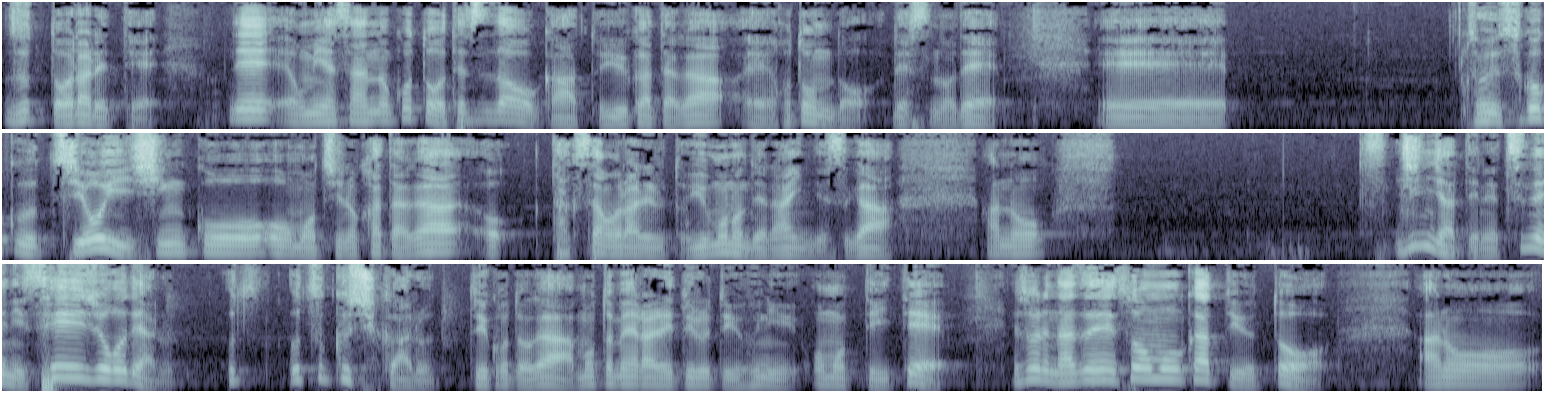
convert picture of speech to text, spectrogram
ずっとおられて、で、お宮さんのことを手伝おうかという方が、えーほとんどですので、えーそういうすごく強い信仰をお持ちの方がおたくさんおられるというものでないんですが、あの、神社ってね、常に正常である、美しくあるということが求められているというふうに思っていて、それなぜそう思うかというと、あの、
